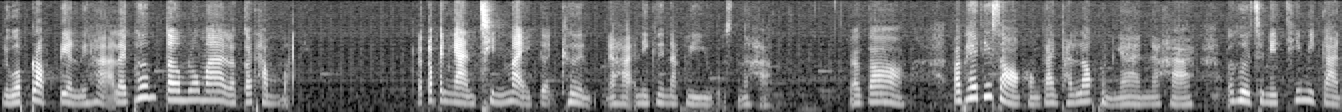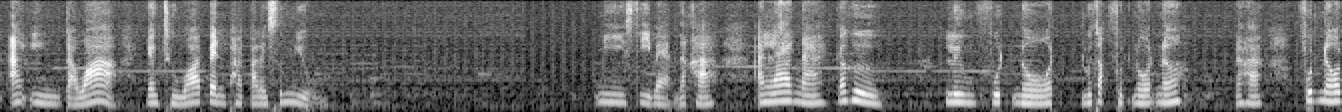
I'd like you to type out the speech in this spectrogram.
หรือว่าปรับเปลี่ยนหรือหาอะไรเพิ่มเติมลงมาแล้วก็ทำใหม่ แล้วก็เป็นงานชิ้นใหม่เกิดขึ้นนะคะอันนี้คือนัก reuse นะคะ แล้วก็ประเภทที่ 2 ของการคัดลอกผลงานนะคะ ก็คือชนิดที่มีการอ้างอิง แต่ว่ายังถือว่าเป็นพาการิซึมอยู่ มี 4 แบบนะคะ อันแรกนะก็คือลืมฟุตโนตรู้จักฟุตโนตเนอะนะคะฟุตโนต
